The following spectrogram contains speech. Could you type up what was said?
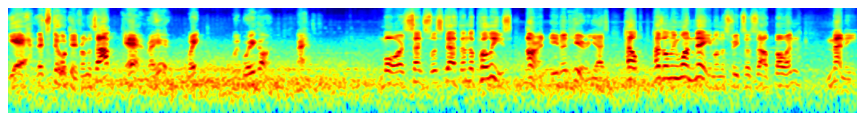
yeah, let's do it. Okay, from the top. Yeah, right here. Wait, wait where are you going? Right. More senseless death than the police aren't even here yet. Help has only one name on the streets of South Bohan. Manny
